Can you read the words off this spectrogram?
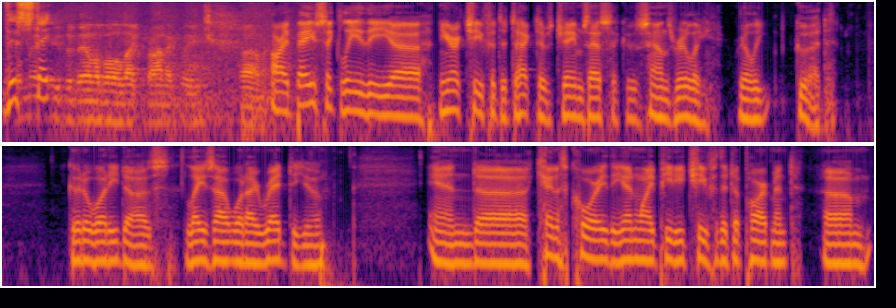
This state is available electronically. Um, All right. Basically, the uh, New York Chief of Detectives, James Essig, who sounds really, really good, good at what he does, lays out what I read to you. And uh, Kenneth Corey, the NYPD Chief of the department, um,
